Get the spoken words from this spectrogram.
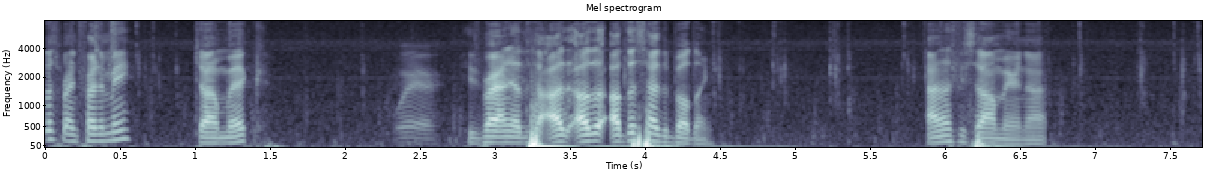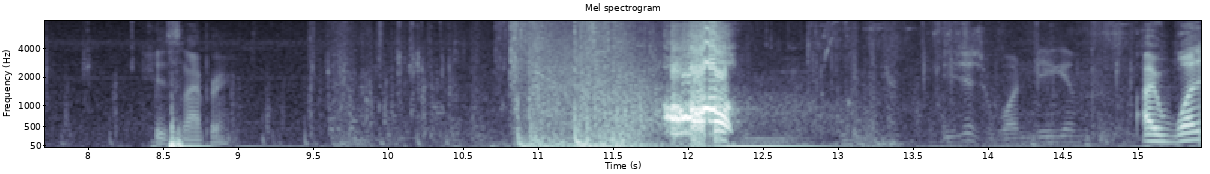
right in front of me. John Wick. Where? He's right on the other, other, other side of the building. I don't know if you saw me or not. He's a sniper. Oh! You just one vegan. him? I won.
